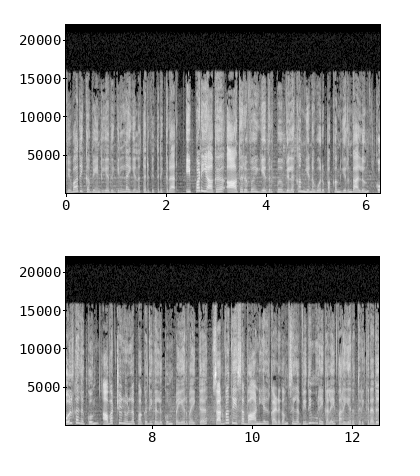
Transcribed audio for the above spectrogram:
விவாதிக்க வேண்டியது இல்லை என தெரிவித்திருக்கிறார். இப்படியாக ஆதரவு எதிர்ப்பு விலக்கம் என ஒரு பக்கம் இருந்தாலும் கோள்களுக்கும் அவற்றில் உள்ள பகுதிகளுக்கும் பெயர் வைக்க சர்வதேச வானியல் கழகம் சில விதிமுறைகளை வரையறுத்திருக்கிறது.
